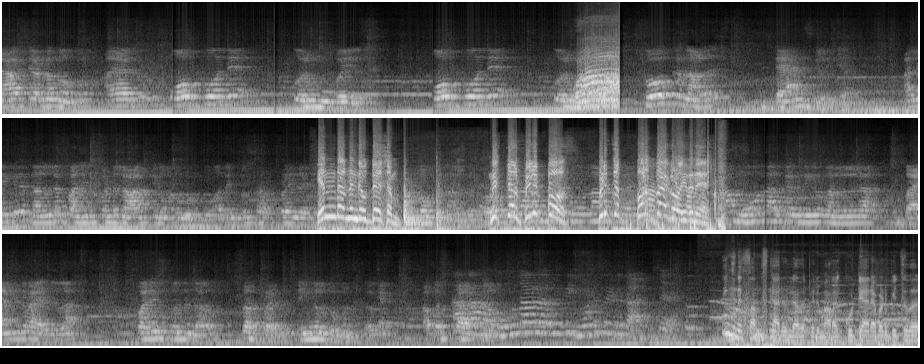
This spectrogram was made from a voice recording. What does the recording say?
ലാസ്റ്റ് എണ്ണം നോക്കും. അയാൾക്ക് ഓപ്പോന്റെ ഒരു മൊബൈൽ ഓപ്പോന്റെ ഒരു തോക്കുന്ന ആൾ ഡാൻസ് കളിക്കാം അല്ലെങ്കിൽ നല്ല പനിഷ്മെന്റ് ലാസ്റ്റ് നമ്മൾ കൊടുക്കും. അതിപ്പോ സർപ്രൈസ് എന്താ നിന്റെ ഉദ്ദേശം? മിസ്റ്റർ ഫിലിപ്പോസ് പിടിച്ച് പുറത്താക്കണോ ഇതിനെ? നല്ല ഭയങ്കരമായിട്ടുള്ള പനിഷ്മെന്റ് ഉണ്ടാവും. സർപ്രൈസ് നിങ്ങൾക്കും ഉണ്ട് ഓക്കെ അപ്പൊ ഇങ്ങനെ സംസ്കാരമില്ലാതെ പെരുമാറാൻ കൂട്ടുകാരെ പഠിപ്പിച്ചത്?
